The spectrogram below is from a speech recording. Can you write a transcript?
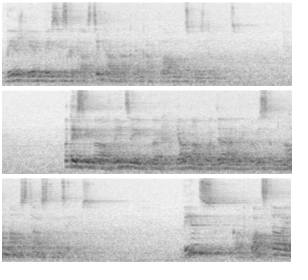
Un bieži vien viss izskatās citādāk nekā plānots un izdomāts. Patiesībā līdzība par jaunāko dēlu ir pavisam normāls stāsts no dzīves. Viens kaut ko atstāja,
